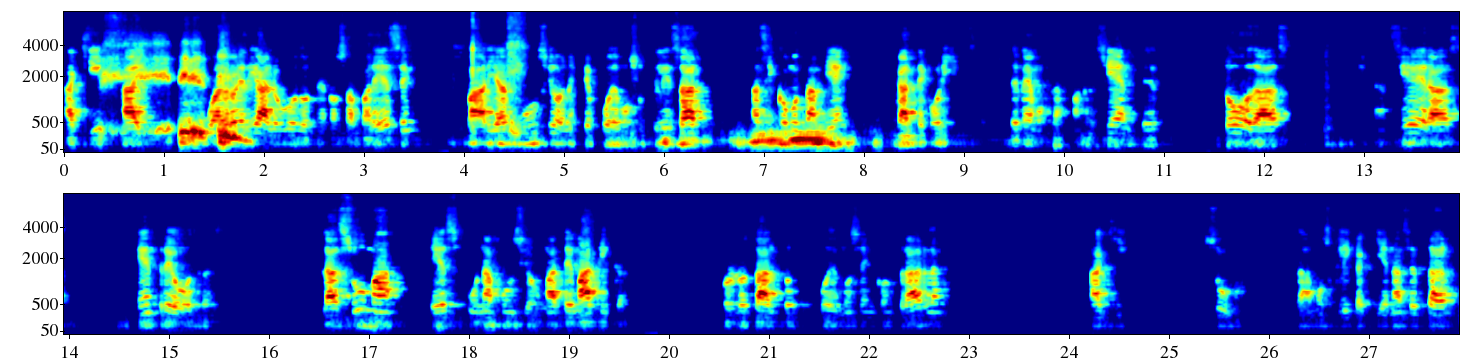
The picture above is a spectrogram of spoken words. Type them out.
Aquí hay un cuadro de diálogo donde nos aparecen varias funciones que podemos utilizar, así como también categorías. tenemos las más recientes, todas, financieras, entre otras. La suma es una función matemática. Por lo tanto, podemos encontrarla aquí. Suma. Damos clic aquí en aceptar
